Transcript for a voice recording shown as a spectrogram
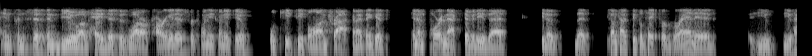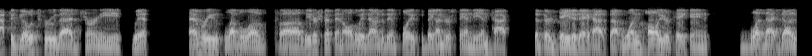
and consistent view of, hey, this is what our target is for 2022 will keep people on track. And I think it's an important activity that, you know, that sometimes people take for granted. You you have to go through that journey with every level of uh, leadership and all the way down to the employees so they understand the impact that their day to day has. That one call you're taking what that does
